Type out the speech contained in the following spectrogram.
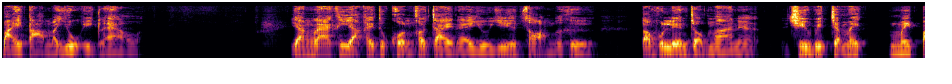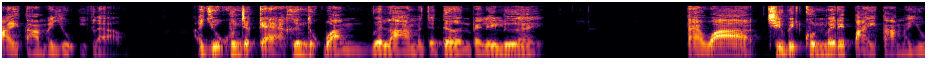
ไปตามอายุอีกแล้ว อย่างแรกที่อยากให้ทุกคนเข้าใจในอายุ 22 ก็คือ ตอนคุณเรียนจบมาเนี่ย ชีวิตจะไม่ไม่ไปตามอายุอีกแล้ว อายุคุณจะแก่ขึ้นทุกวัน เวลามันจะเดินไปเรื่อยๆ แต่ว่าชีวิตคุณไม่ได้ไปตามอายุ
